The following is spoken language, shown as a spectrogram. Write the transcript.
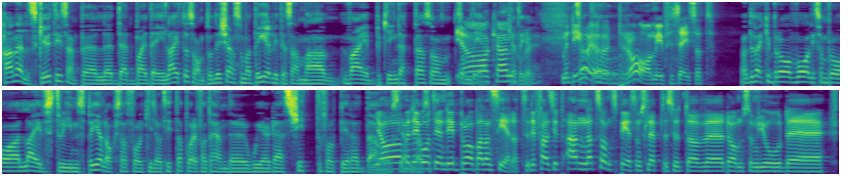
han älskar ju till exempel Dead by Daylight och sånt. Och det känns som att det är lite samma vibe kring detta som, som det. Ja, kan jag tycka. kanske. Men det Så har jag ja. hört bra om i och för sig. Så att, Ja, det verkar bra vara liksom bra livestream-spel också. Att folk gillar att titta på det för att det händer weird ass shit och folk blir rädda. ja, men det, återigen, det är bra balanserat. Det fanns ju ett annat sånt spel som släpptes av eh, de som gjorde eh,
